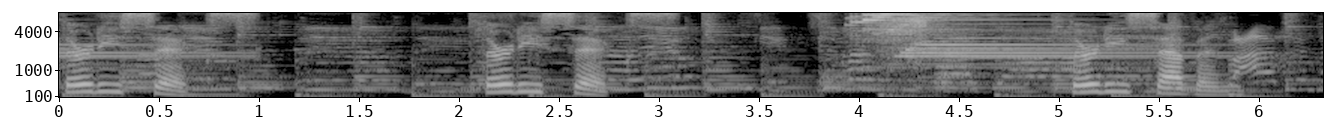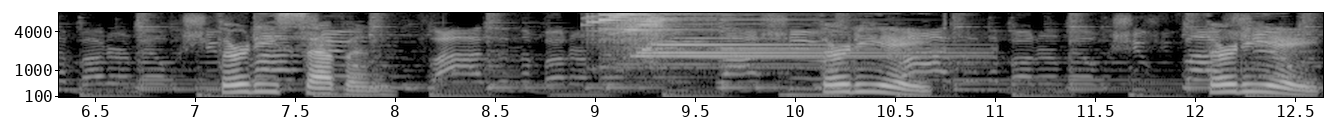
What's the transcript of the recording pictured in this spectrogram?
36 36 37 37 38 38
